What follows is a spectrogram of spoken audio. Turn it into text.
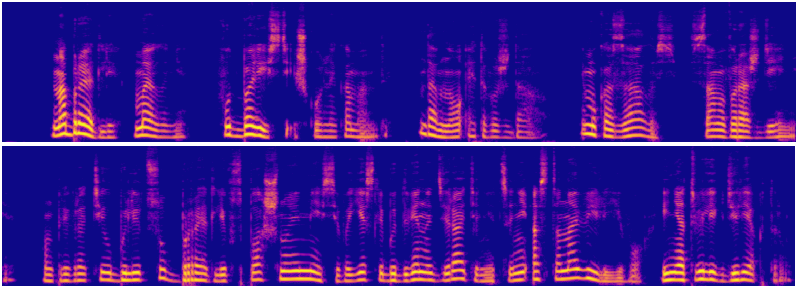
На Брэдли, Мелани, футболисте из школьной команды. Давно этого ждал. Ему казалось, с самого рождения, он превратил бы лицо Брэдли в сплошное месиво, если бы две надзирательницы не остановили его и не отвели к директору.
